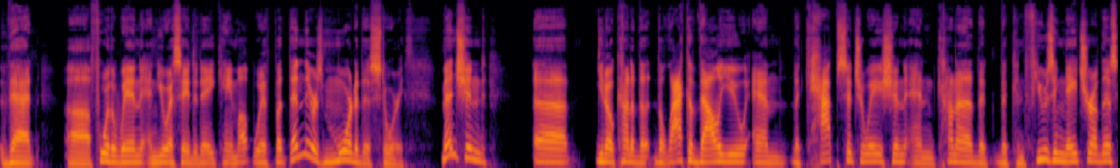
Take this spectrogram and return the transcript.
that uh, For the Win and USA Today came up with. But then there's more to this story. Mentioned, uh, you know, kind of the, the lack of value and the cap situation and kind of the, the confusing nature of this.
